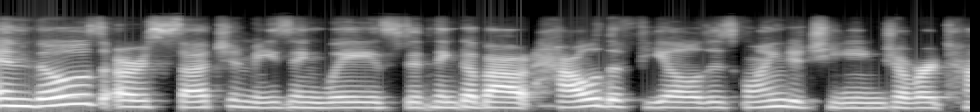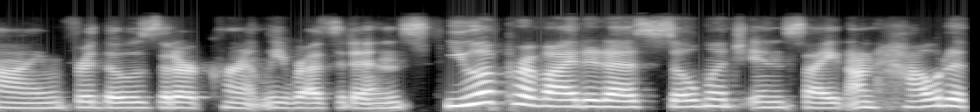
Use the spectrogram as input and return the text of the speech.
And those are such amazing ways to think about how the field is going to change over time for those that are currently residents. You have provided us so much insight on how to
